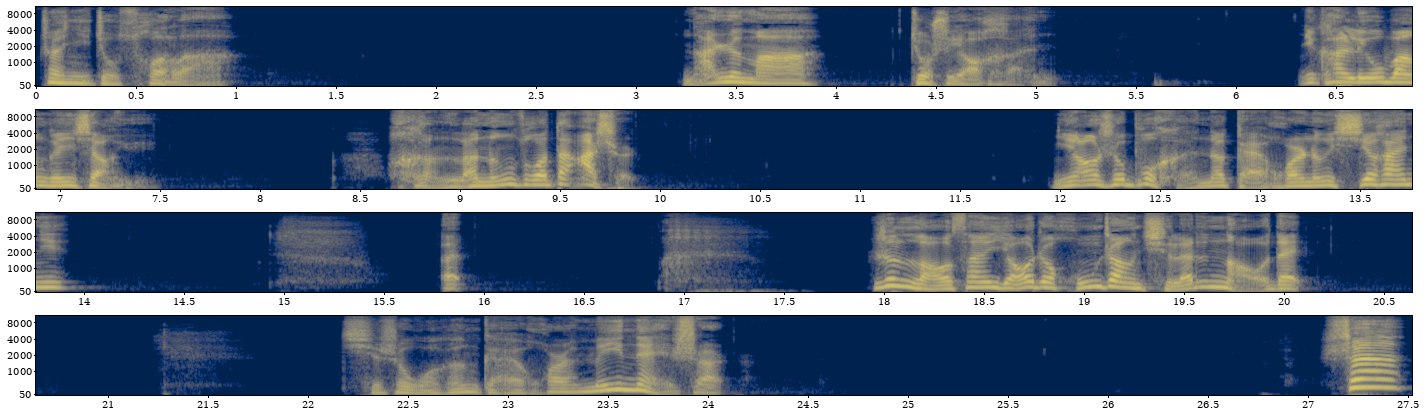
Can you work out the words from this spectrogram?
这你就错了。男人嘛，就是要狠。你看刘邦跟项羽，狠了能做大事你要是不狠，那改花能稀罕你？哎，任老三摇着红胀起来的脑袋。其实我跟改花没那事儿。神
